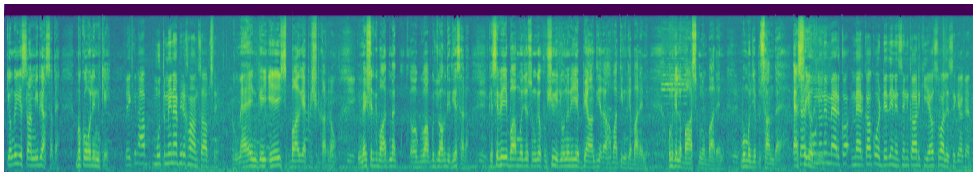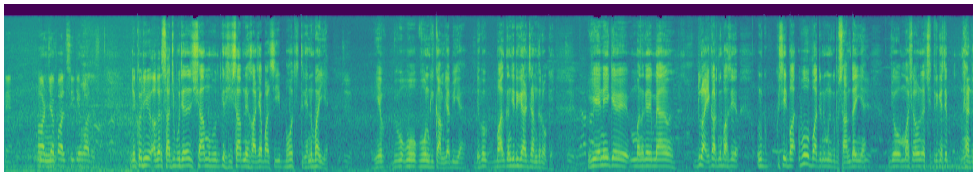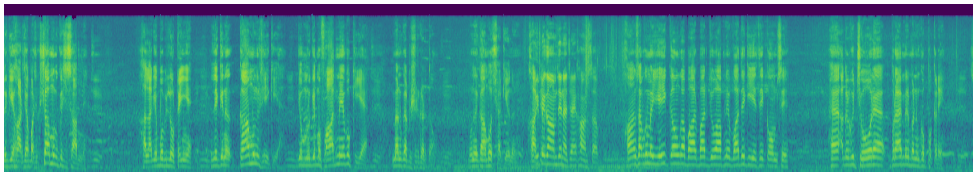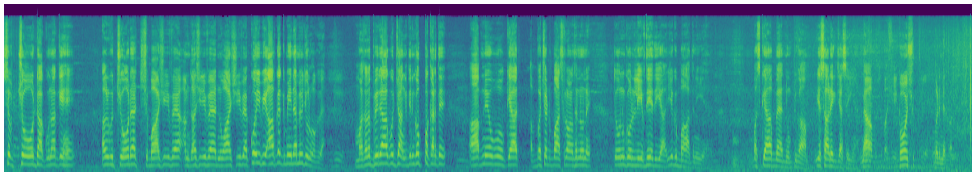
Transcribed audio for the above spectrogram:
क्योंकि ये इस्लामी रियासत है बकौल इनके। लेकिन आप मुतमिन हैं फिर खान साहब से। मैं इनके ये इस बात को अप्रिशिएट कर रहा हूँ। मैशत की बात मैं आपको जवाब दे दिया सारा। कि सिर्फ़ ये बात मुझे सुनकर खुशी हुई जो उन्होंने ये बयान दिया था खातन के बारे में उनके लिबास के बारे में। वो मुझे पसंद है ऐसा ही उन्होंने अमेरिका को अड्डे देने से इनकार किया उस वाले से क्या कहते हैं? खारजा पॉलिसी के हवाले से। देखो जी अगर सच पूछे तो शाह महमूद के साहब ने खारजा पॉलिसी बहुत निभाई है। ये वो वो, वो उनकी कामयाबी है। देखो बाल कंजरी गैर जमदर होके। ये नहीं कि मतलब कि मैं धुलाई कर दूँ बस उनको किसी बात वो बात उन्हें उनको पसंद आई है जो माशा उन्होंने अच्छी तरीके से हैंडल किया हारजा पार्टी शाह मुल्क किसी साहब ने। हालाँकि वो भी लौटे ही हैं लेकिन काम उन्होंने ठीक किया है। जो मुल्क के मफाद में है वो किया है। मैं उनका अप्रिशिएट करता हूँ। उन्होंने काम बहुत अच्छा किया उन्होंने। पैगाम देना चाहें खान साहब? खान साहब को मैं यही कहूँगा बार बार जो आपने वादे किए थे कौम से हैं अगर कोई चोर है बर मेहरबानी उनको पकड़े। सिर्फ़ चोर डाकू ना के हैं अगर कोई चोर है शबाज शरीफ है अहमदा शरीफ है नवाज़ शरीफ है कोई भी आपके कमीना में जो लोग है। मतलब फिर आप आपको जंग दिन को पकड़ते। आपने वो क्या बजट पास करवाना था उन्होंने तो उनको रिलीफ दे दिया। ये कोई बात नहीं है। बस क्या मैं दूँ पैगाम। ये सारे एक जैसे ही हैं। मैं बहुत शुक्रिया। बड़ी मेहरबानी।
